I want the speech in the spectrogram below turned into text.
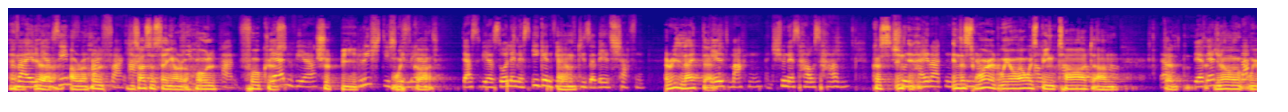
and yeah, our whole, he's also saying our whole focus should be with God. dass wir sollen es irgendwie auf And- dieser Welt schaffen. I really like that. Geld machen, ein schönes Haus haben. Because in, in, in this world, we are always being taught um, that, that, you know, we,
